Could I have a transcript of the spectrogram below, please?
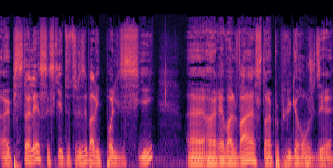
un pistolet, c'est ce qui est utilisé par les policiers. Euh, un revolver, c'est un peu plus gros, je dirais.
